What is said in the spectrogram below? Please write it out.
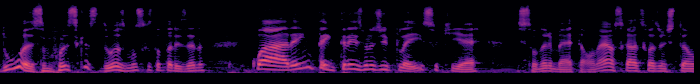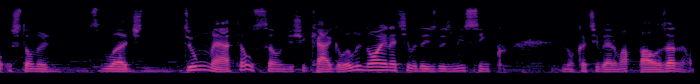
duas músicas, duas músicas totalizando 43 minutos de play. Isso que é stoner metal, né? Os caras que fazem um stoner sludge doom metal são de Chicago, Illinois, nativa desde 2005 nunca tiveram uma pausa, não.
